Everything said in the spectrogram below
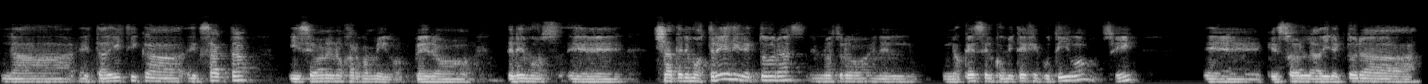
la, estadística exacta y se van a enojar conmigo, pero tenemos ya tenemos tres directoras en, nuestro, en, el, lo que es el comité ejecutivo, ¿sí? Eh, que son la directora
